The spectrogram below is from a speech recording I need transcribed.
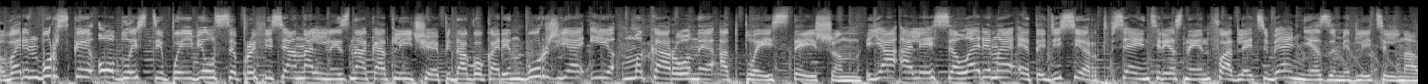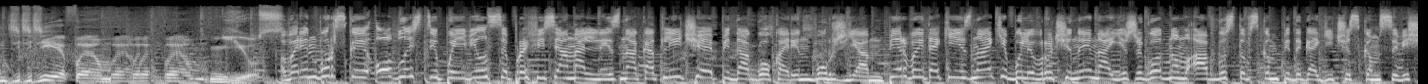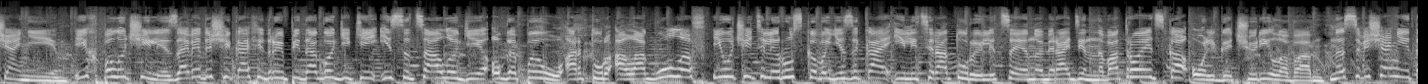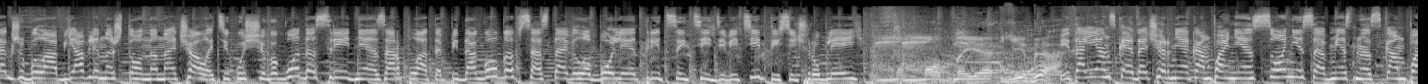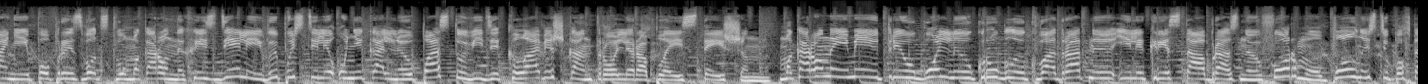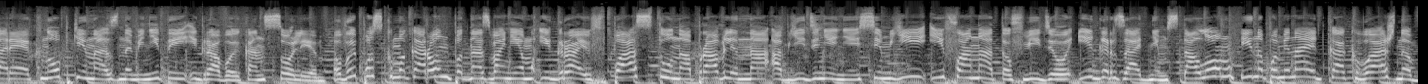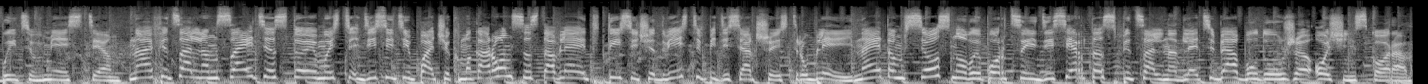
В Оренбургской области появился профессиональный знак отличия «Педагог Оренбуржья» и макароны от PlayStation. Я Олеся Ларина, это десерт. Вся интересная инфа для тебя незамедлительно. News. В Оренбургской области появился профессиональный знак отличия «Педагог Оренбуржья». Первые такие знаки были вручены на ежегодном августовском педагогическом совещании. Их получили обсудили заведующий кафедрой педагогики и социологии ОГПУ Артур Алагулов и учитель русского языка и литературы лицея номер один Новотроицка Ольга Чурилова. На совещании также было объявлено, что на начало текущего года средняя зарплата педагогов составила более 39 тысяч рублей. Модная еда. Итальянская дочерняя компания Sony совместно с компанией по производству макаронных изделий выпустила выпустили уникальную пасту в виде клавиш контроллера PlayStation. Макароны имеют треугольную, круглую, квадратную или крестообразную форму, полностью повторяя кнопки на знаменитой игровой консоли. Выпуск макарон под названием «Играй в пасту» направлен на объединение семьи и фанатов видеоигр за одним столом и напоминает, как важно быть вместе. На официальном сайте стоимость 10 пачек макарон составляет 1256 рублей. На этом все. С новой порцией десерта специально для тебя буду уже очень скоро.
